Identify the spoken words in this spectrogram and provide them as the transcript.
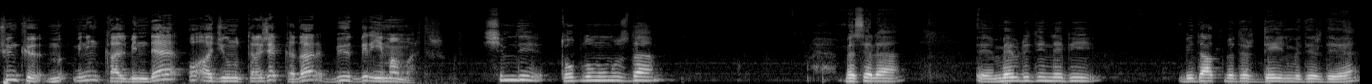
çünkü müminin kalbinde o acıyı unutturacak kadar büyük bir iman vardır. Şimdi toplumumuzda mesela e, Mevlid-i Nebi bidat mıdır değil midir diye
